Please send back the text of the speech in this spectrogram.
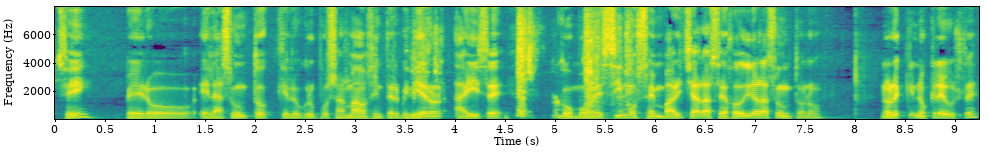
¿sí? Pero el asunto que los grupos armados intervinieron, ahí se, como decimos en Barichara, se jodió el asunto, ¿no? ¿No, le, ¿No cree usted?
